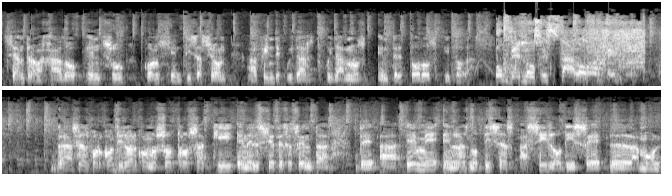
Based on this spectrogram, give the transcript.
se han trabajado en su concientización a fin de cuidar, cuidarnos entre todos y todas. De los estados. Gracias por continuar con nosotros aquí en el 760 de AM en las noticias, así lo dice Lamón.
